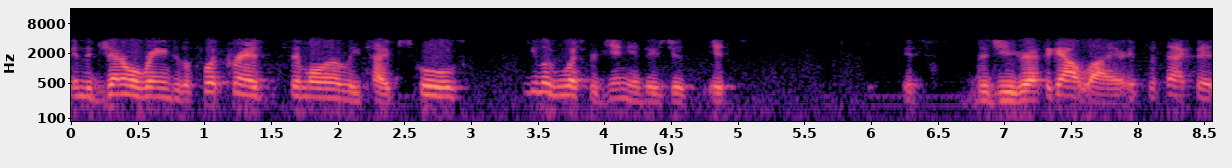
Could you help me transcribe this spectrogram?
in the general range of the footprint, similarly typed schools. You look at West Virginia, there's just it's it's the geographic outlier. It's the fact that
